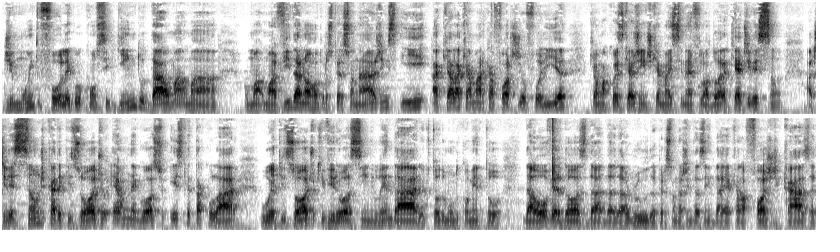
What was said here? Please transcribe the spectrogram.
de muito fôlego, conseguindo dar uma, uma uma, uma vida nova para os personagens e aquela que é a marca forte de euforia, que é uma coisa que a gente que é mais cinéfilo adora, que é a direção. A direção de cada episódio é um negócio espetacular. O episódio que virou assim lendário, que todo mundo comentou, da overdose da, da, da Rue, da personagem da Zendaya, que ela foge de casa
